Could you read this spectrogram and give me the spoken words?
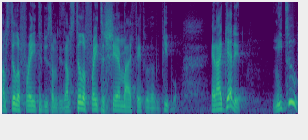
I'm still afraid to do some things. I'm still afraid to share my faith with other people. And I get it. Me too,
